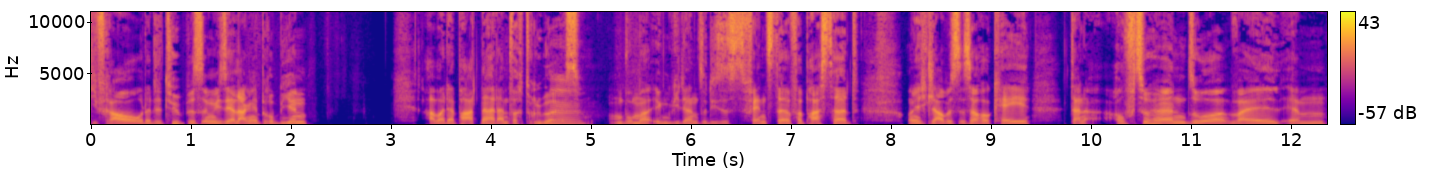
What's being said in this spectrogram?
die Frau oder der Typ ist irgendwie sehr lange probieren, aber der Partner halt einfach drüber Mhm. ist. Und wo man irgendwie dann so dieses Fenster verpasst hat. Und ich glaube, es ist auch okay, dann aufzuhören, so, weil ähm,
